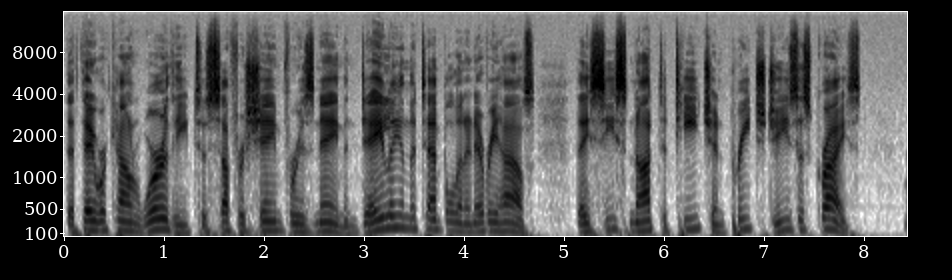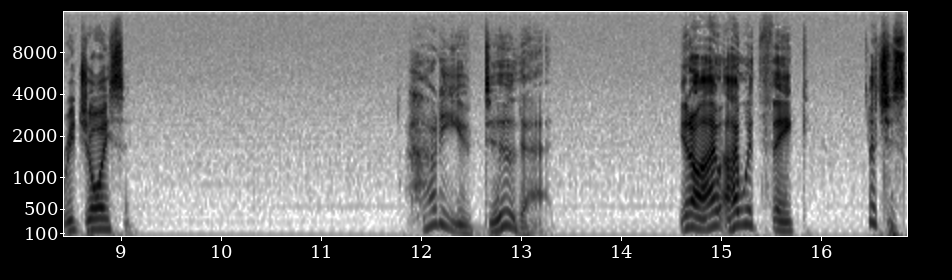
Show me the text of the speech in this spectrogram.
that they were counted worthy to suffer shame for his name. And daily in the temple and in every house they ceased not to teach and preach Jesus Christ, rejoicing. How do you do that? You know, I, I would think let's just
